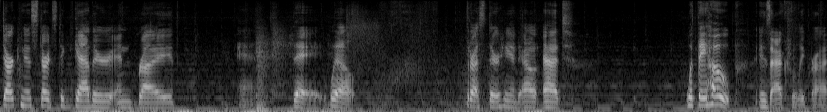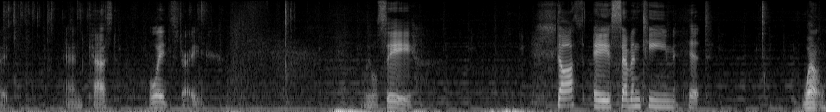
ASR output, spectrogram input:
darkness starts to gather and writhe and they will thrust their hand out at what they hope is actually pride and cast void strike we will see doth a 17 hit Well,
